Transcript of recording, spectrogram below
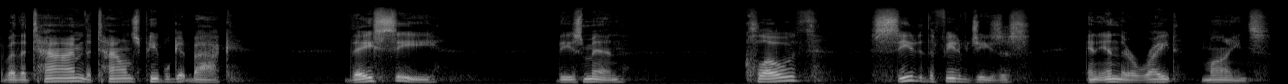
And by the time the townspeople get back, they see these men clothed, seated at the feet of Jesus, and in their right minds.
